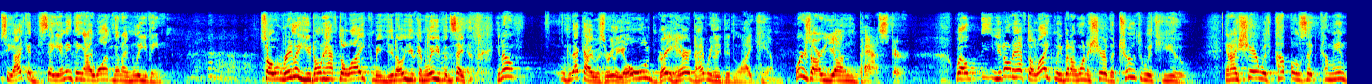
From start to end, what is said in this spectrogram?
See, I can say anything I want and then I'm leaving. So really, you don't have to like me. You know, you can leave and say, You know, that guy was really old, gray haired, and I really didn't like him. Where's our young pastor? Well, you don't have to like me, but I want to share the truth with you. And I share with couples that come in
